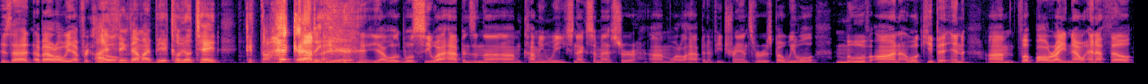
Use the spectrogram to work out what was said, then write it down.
Is that about all we have for Khalil? I think that might be a Khalil Tate. Get the heck out of here. yeah, we'll we'll see what happens in the um, coming weeks next semester. Um, what will happen if he transfers? But we will move on. We'll keep it in um, football right now. NFL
